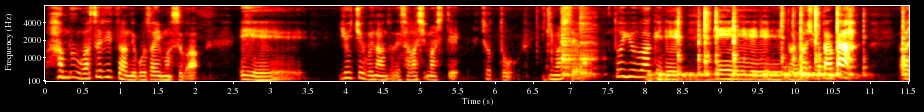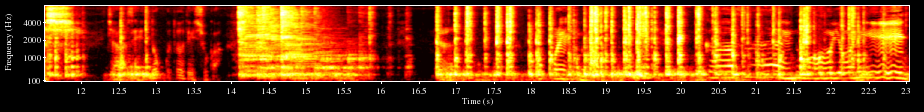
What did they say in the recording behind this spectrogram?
半分忘れてたんでございますが、えー、YouTube などで探しまして、ちょっと行きましたよ。というわけで、えーと、よし、歌うか。よし。じゃあ、せーどことでしょうか。うんこれ、風のように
